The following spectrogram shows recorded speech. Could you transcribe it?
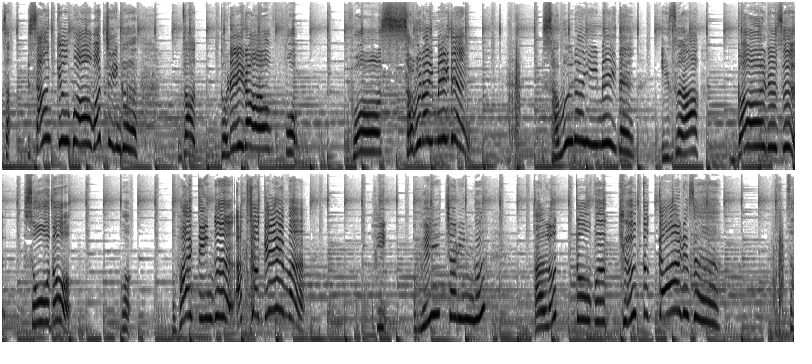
Th Thank you for watching。 The trailer fo for Samurai Maiden。 Samurai Maiden is a girls' sword。 fighting featuring a lot of cute girls。サ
